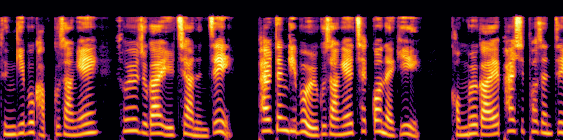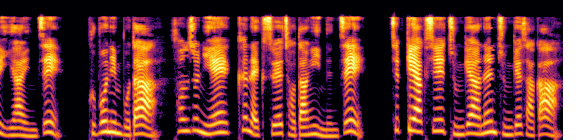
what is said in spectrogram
등기부 갑구상의 소유주가 일치하는지 8등기부 을구상의 채권액이 건물가의 80% 이하인지 구본인보다 선순위에 큰 액수의 저당이 있는지 10계약 시 중개하는 중개사가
